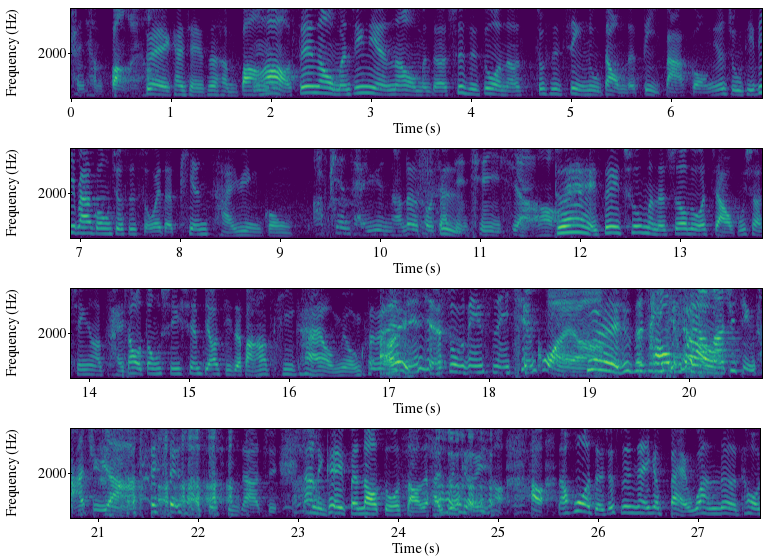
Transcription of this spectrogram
看起来很棒哎。对，看起来也是很棒哈、嗯。所以呢，我们今年呢，我们的狮子座呢，就是进入到我们的第八宫。你的主题第八宫就是所谓的偏财运宫。啊，偏财运啊，乐透加减签一下啊。对，所以出门的时候，如果脚不小心啊踩到东西，先不要急着把它踢开，有没有？对，捡起来说不定是一千块啊。对，就是一千块要拿去警察局啊。对，先拿去警察局。那你可以分到多少的，还是可以哈。好，那或者就是那个百万乐透、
